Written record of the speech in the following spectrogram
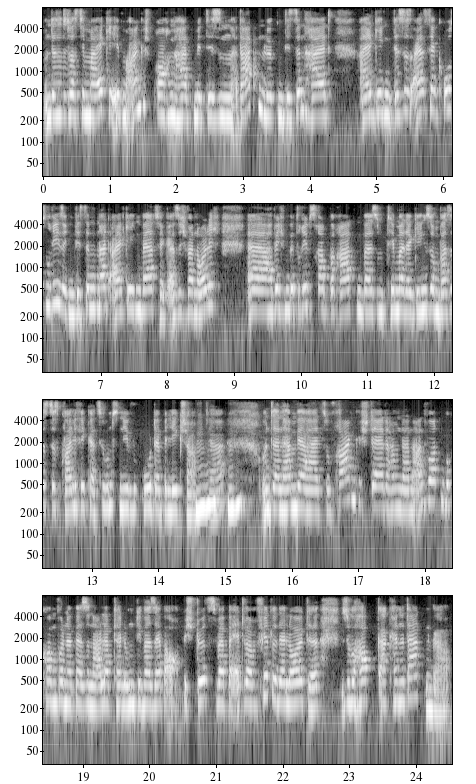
Und das ist, was die Maike eben angesprochen hat mit diesen Datenlücken, die sind halt allgegen, das ist eines der großen Risiken, die sind halt allgegenwärtig. Also ich war neulich, äh, habe ich einen Betriebsrat beraten bei so einem Thema, da ging es um, was ist das Qualifikationsniveau der Belegschaft, mhm, ja. Mhm. Und dann haben wir halt so Fragen gestellt, haben dann Antworten bekommen von der Personalabteilung, die war selber auch bestürzt, weil bei etwa einem Viertel der Leute es überhaupt gar keine Daten gab.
